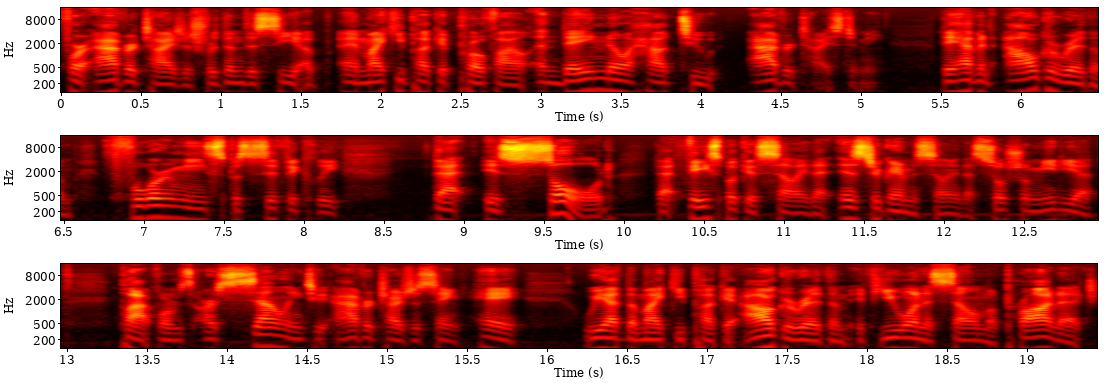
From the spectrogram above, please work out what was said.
for advertisers for them to see a, a Mikey Puckett profile and they know how to advertise to me. They have an algorithm for me specifically that is sold, that Facebook is selling, that Instagram is selling, that social media platforms are selling to advertisers saying, hey, we have the Mikey Puckett algorithm. If you want to sell them a product,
